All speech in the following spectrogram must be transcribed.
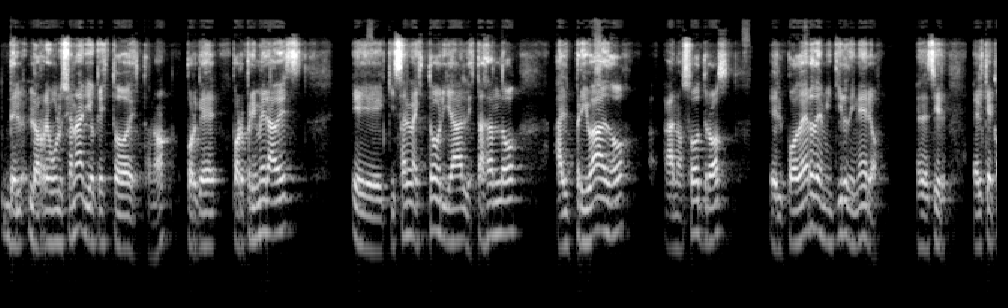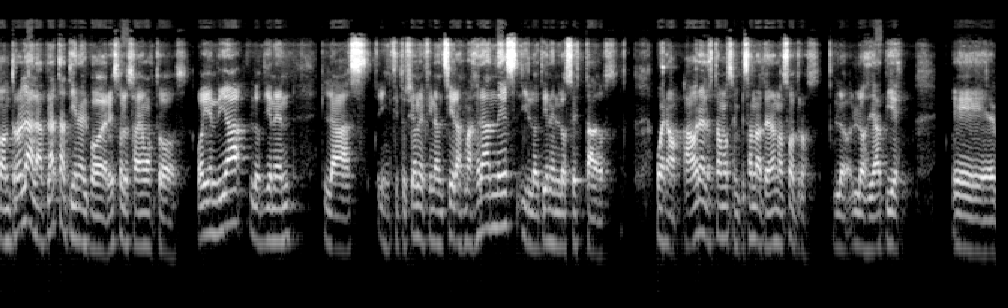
de lo revolucionario que es todo esto, ¿no? Porque por primera vez, eh, quizá en la historia, le estás dando al privado, a nosotros, el poder de emitir dinero. Es decir, el que controla la plata tiene el poder, eso lo sabemos todos. Hoy en día lo tienen las instituciones financieras más grandes y lo tienen los estados. Bueno, ahora lo estamos empezando a tener nosotros, los de a pie. Eh,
